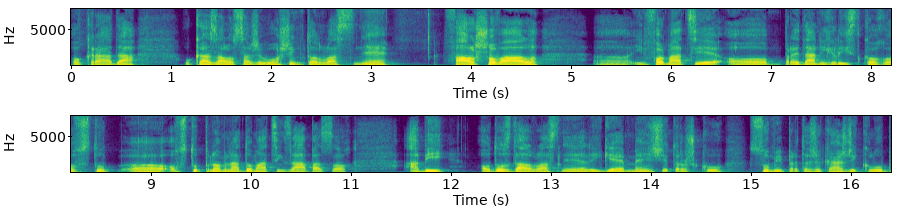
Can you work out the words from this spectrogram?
okráda. Ukázalo sa, že Washington vlastne falšoval uh, informácie o predaných lístkoch o, vstup, uh, o vstupnom na domácich zápasoch, aby odozdal vlastne lige menšie trošku sumy, pretože každý klub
